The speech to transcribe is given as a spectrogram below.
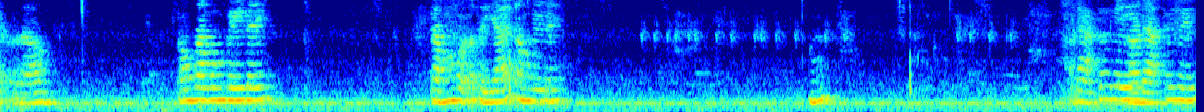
Chợ rồi con ra con ghi đi. Cầm vỡ tờ giấy con ghi đi. Ừ? đạt cái ghi. Họ đạt cái ghi.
